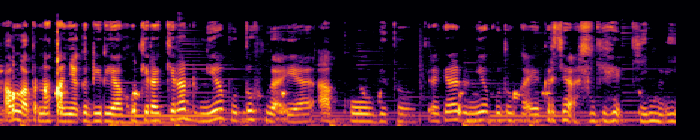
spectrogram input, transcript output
Aku nggak pernah tanya ke diri aku kira-kira dunia butuh nggak ya aku gitu. Kira-kira dunia butuh nggak ya kerjaan kayak gini.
